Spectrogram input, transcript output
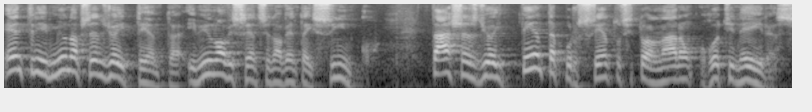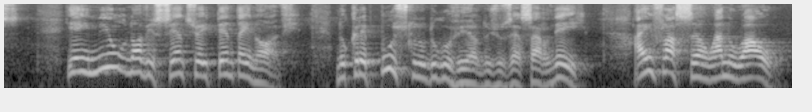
Entre 1980 e 1995, taxas de 80% se tornaram rotineiras. E em 1989, no crepúsculo do governo José Sarney, a inflação anual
